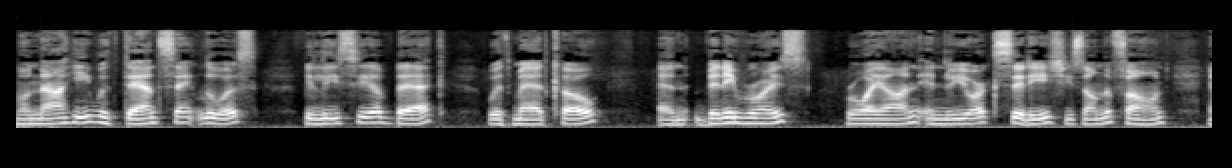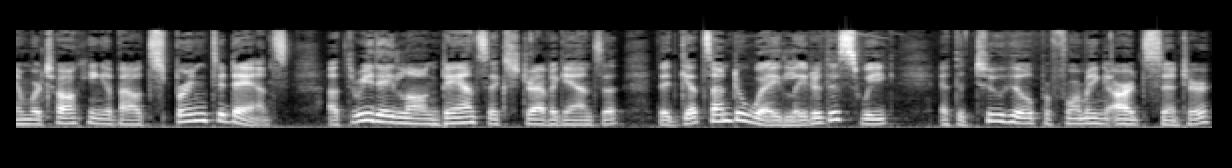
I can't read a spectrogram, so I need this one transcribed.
Monahi with Dance St. Louis, Belicia Beck with Madco and Benny Royce Royan in New York City. She's on the phone, and we're talking about Spring to Dance, a three day long dance extravaganza that gets underway later this week at the Touhill Performing Arts Center.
